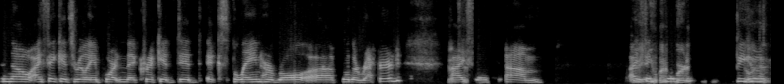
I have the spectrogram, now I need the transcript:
Even though I think it's really important that Cricket did explain her role uh, for the record. I think, um, I Great. You think want to word it?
